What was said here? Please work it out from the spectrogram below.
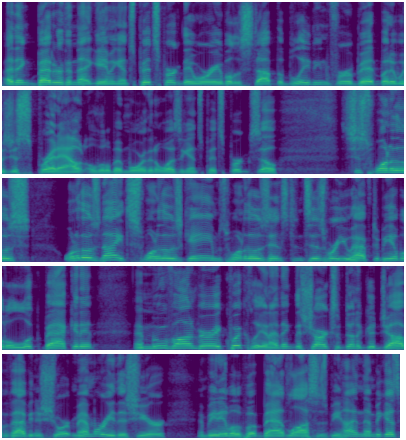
I think better than that game against Pittsburgh, they were able to stop the bleeding for a bit, but it was just spread out a little bit more than it was against Pittsburgh. So it's just one of those one of those nights, one of those games, one of those instances where you have to be able to look back at it and move on very quickly. And I think the Sharks have done a good job of having a short memory this year and being able to put bad losses behind them because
